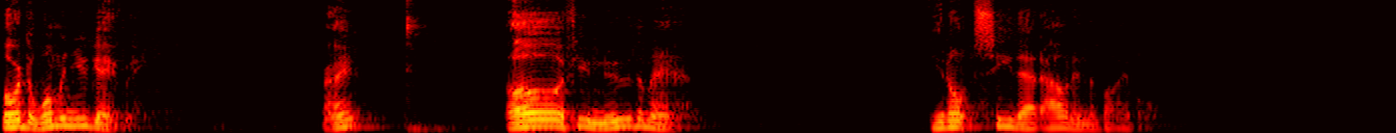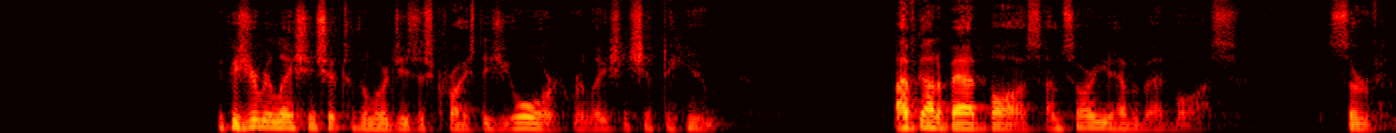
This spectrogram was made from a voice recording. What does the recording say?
Lord, the woman you gave me, right? Oh, if you knew the man. You don't see that out in the Bible. Because your relationship to the Lord Jesus Christ is your relationship to Him. I've got a bad boss. I'm sorry you have a bad boss. Serve him.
